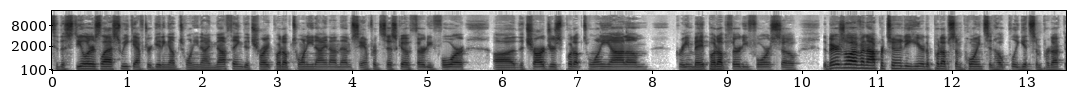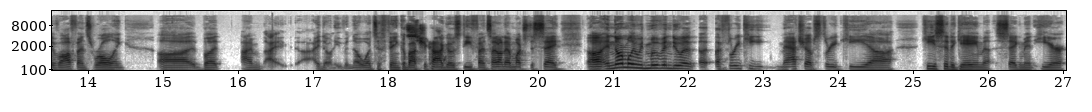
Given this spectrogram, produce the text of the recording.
to the Steelers last week after getting up 29 nothing. Detroit put up 29 on them. San Francisco 34. Uh, the Chargers put up 20 on them. Green Bay put up 34. So the Bears will have an opportunity here to put up some points and hopefully get some productive offense rolling. Uh, but I'm I I don't even know what to think about Chicago's defense. I don't have much to say. Uh, and normally we'd move into a, a, a, three key matchups, three key uh, keys to the game segment here.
